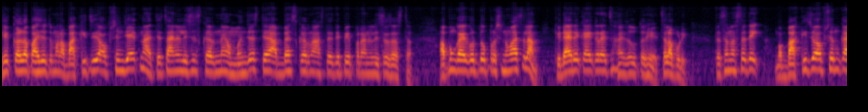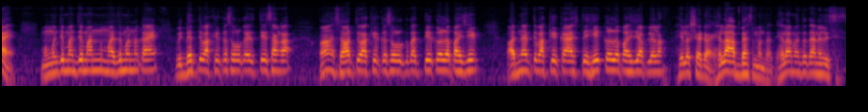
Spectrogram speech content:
हे कळलं पाहिजे तुम्हाला. बाकीचे ऑप्शन जे आहेत ना त्याचं अनालिसिस करणं म्हणजेच ते अभ्यास करणं असतं ते पेपर अनालिसिस असतं. आपण काय करतो? प्रश्न वाचला की डायरेक्ट काय करायचं? ह्याचं उत्तर हे. चला पुढे. तसं नसतं ते. मग बाकीचे ऑप्शन काय? मग म्हणजे म्हणजे मान माझं म्हणणं काय? विद्यार्थी वाक्य कसं ओळखायचं ते सांगा. हां समार्थी वाक्य कसं ओळखतात ते कळलं पाहिजे. अज्ञार्थी वाक्य काय असते हे कळलं पाहिजे आपल्याला. हे लक्षात ठेवा. ह्याला अभ्यास म्हणतात. ह्याला म्हणतात ॲनालिसिस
